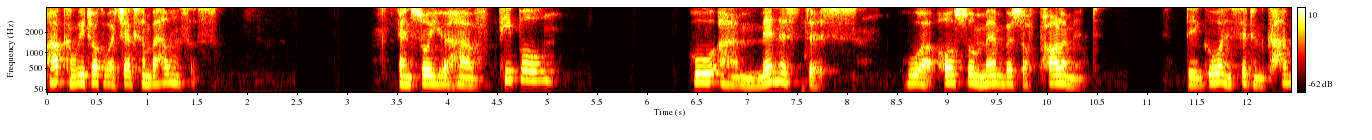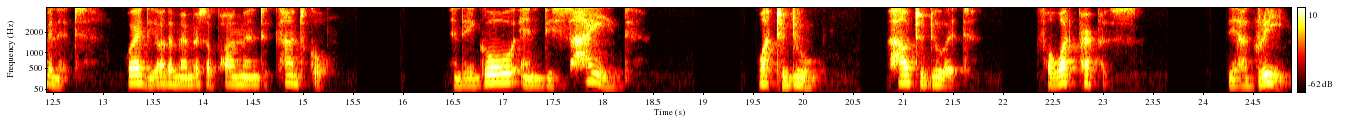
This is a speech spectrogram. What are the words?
how can we talk about checks and balances? And so you have people who are ministers, who are also members of parliament. They go and sit in cabinet where the other members of parliament can't go. And they go and decide what to do, how to do it, for what purpose. They agree.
